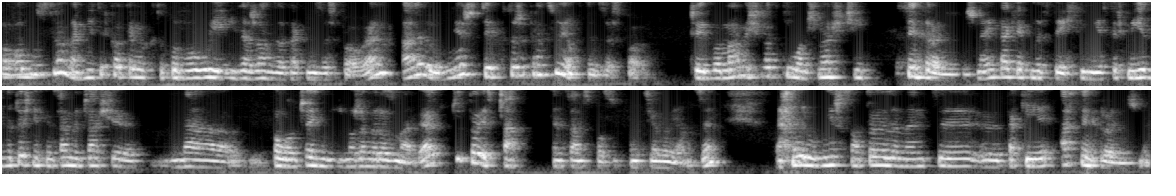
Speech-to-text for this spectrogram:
po obu stronach, nie tylko tego, kto powołuje i zarządza takim zespołem, ale również tych, którzy pracują w tym zespole. Czyli bo mamy środki łączności synchronicznej, tak jak my w tej chwili jesteśmy jednocześnie w tym samym czasie na połączeni i możemy rozmawiać, czy to jest czat w ten sam sposób funkcjonujący, ale również są to elementy y, takie asynchroniczne.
